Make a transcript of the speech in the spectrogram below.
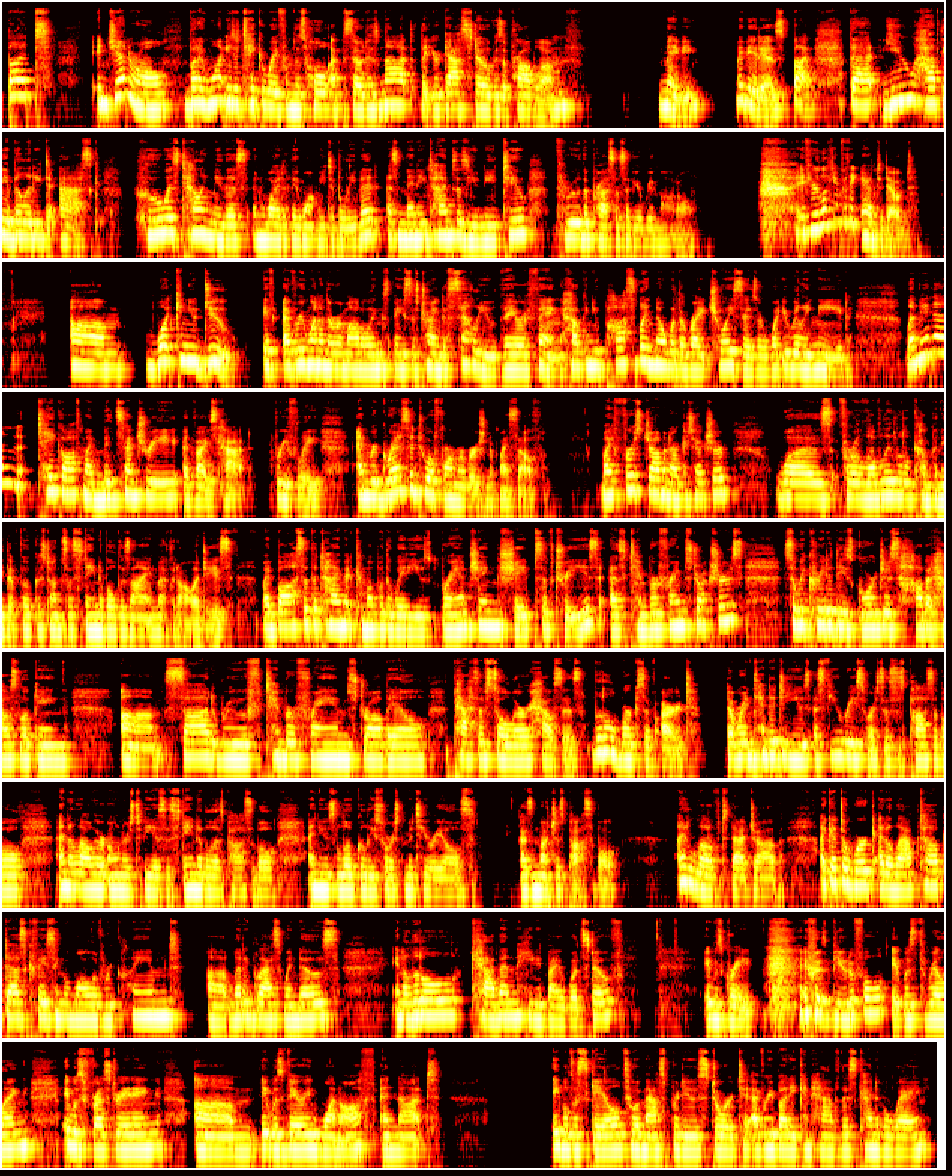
But in general, what I want you to take away from this whole episode is not that your gas stove is a problem. Maybe, maybe it is, but that you have the ability to ask, who is telling me this and why do they want me to believe it as many times as you need to through the process of your remodel. If you're looking for the antidote, um, what can you do if everyone in the remodeling space is trying to sell you their thing? How can you possibly know what the right choice is or what you really need? Let me then take off my mid century advice hat briefly and regress into a former version of myself. My first job in architecture was for a lovely little company that focused on sustainable design methodologies. My boss at the time had come up with a way to use branching shapes of trees as timber frame structures. So we created these gorgeous hobbit house looking um, sod roof, timber frame, straw bale, passive solar houses, little works of art that were intended to use as few resources as possible and allow their owners to be as sustainable as possible and use locally sourced materials as much as possible. I loved that job. I got to work at a laptop desk facing a wall of reclaimed uh, leaded glass windows in a little cabin heated by a wood stove. It was great. It was beautiful. It was thrilling. It was frustrating. Um, it was very one off and not able to scale to a mass produced or to everybody can have this kind of a way.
